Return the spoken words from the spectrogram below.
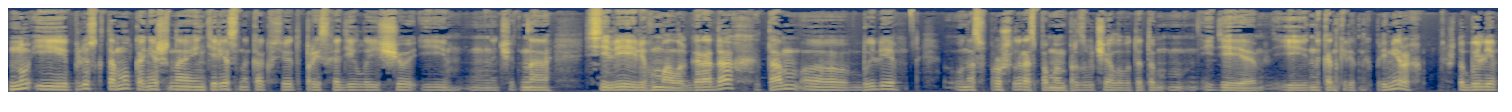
Ну и плюс к тому, конечно, интересно, как все это происходило еще и значит, на селе или в малых городах. Там э, были у нас в прошлый раз, по-моему, прозвучала вот эта идея и на конкретных примерах, что были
